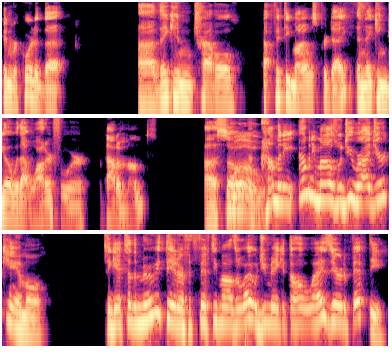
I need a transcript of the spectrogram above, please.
been recorded that uh, they can travel about 50 miles per day, and they can go without water for about a month. Uh, so, Whoa. how many how many miles would you ride your camel to get to the movie theater if it's 50 miles away? Would you make it the whole way, zero to 50?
